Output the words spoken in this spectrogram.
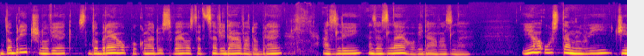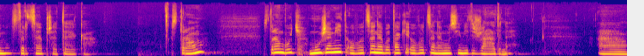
Dobrý člověk z dobrého pokladu svého srdce vydává dobré a zlý ze zlého vydává zlé. Jeho ústa mluví, čím srdce přetéká. Strom, Strom buď může mít ovoce, nebo taky ovoce nemusí mít žádné. A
